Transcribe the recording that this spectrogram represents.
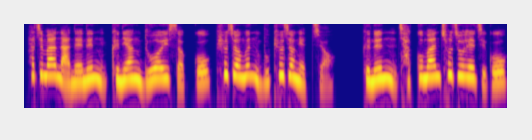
하지만 아내는 그냥 누워 있었고 표정은 무표정했죠. 그는 자꾸만 초조해지고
